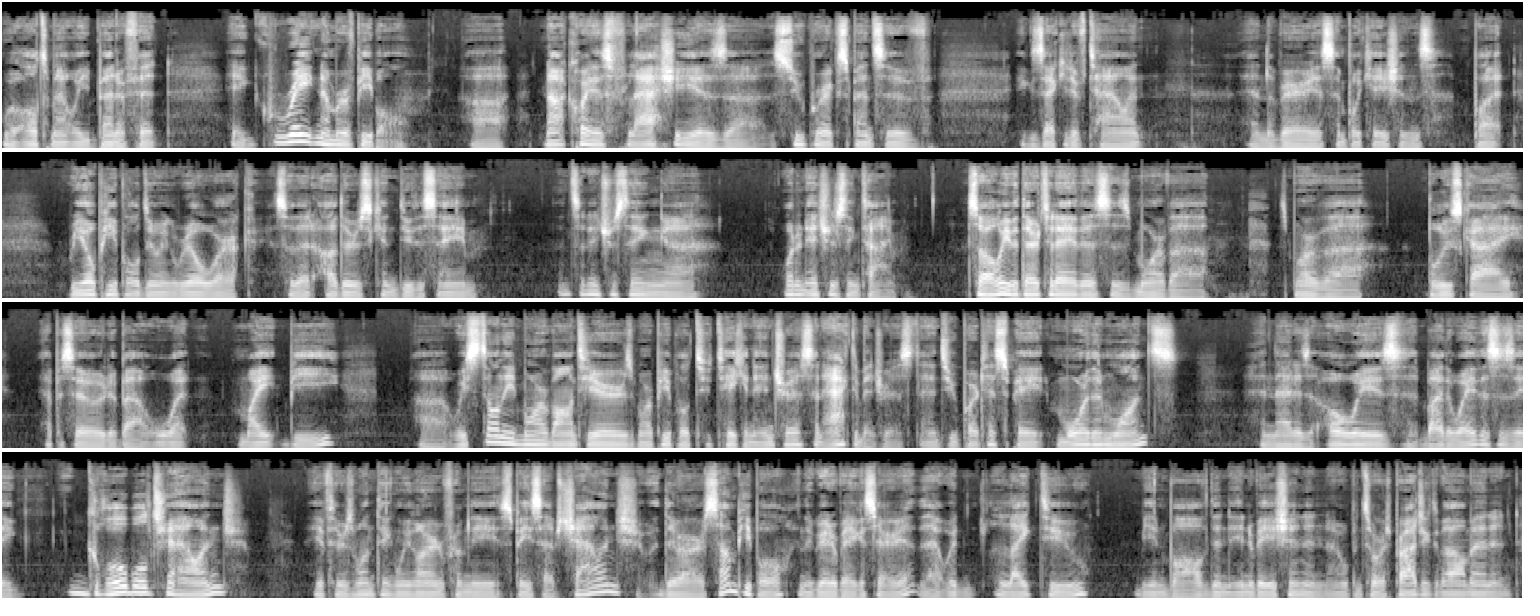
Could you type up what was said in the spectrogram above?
will ultimately benefit a great number of people. Uh, not quite as flashy as uh, super expensive executive talent and the various implications, but real people doing real work so that others can do the same. It's an interesting, uh, what an interesting time. So I'll leave it there today. This is more of a, it's more of a blue sky episode about what might be uh, we still need more volunteers, more people to take an interest, an active interest, and to participate more than once. And that is always, by the way, this is a global challenge. If there's one thing we learned from the Space Apps Challenge, there are some people in the greater Vegas area that would like to be involved in innovation and open source project development and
